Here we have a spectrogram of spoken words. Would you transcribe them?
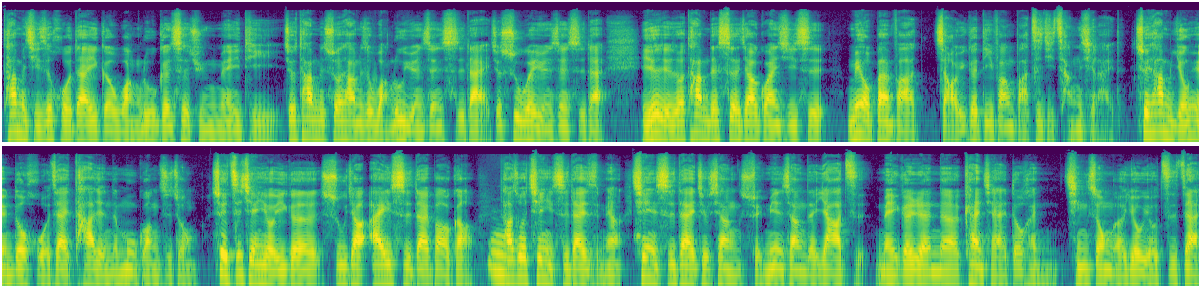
他们其实活在一个网络跟社群媒体，就他们说他们是网络原生时代，就数位原生时代，也就是说他们的社交关系是。没有办法找一个地方把自己藏起来的，所以他们永远都活在他人的目光之中。所以之前有一个书叫《I 世代报告》，他说千禧世代是怎么样？千禧世代就像水面上的鸭子，每个人呢看起来都很轻松而悠游自在，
